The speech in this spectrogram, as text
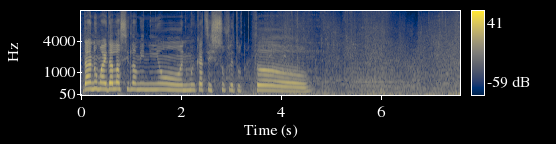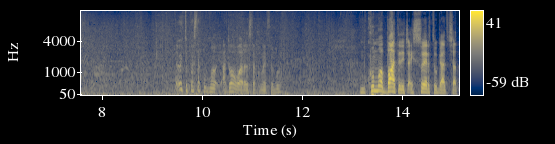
Da, nu mai da lasi la minioni, mâncați și sufletul tău. Uite pe asta cu mă, a doua oară asta cu MF, bă. Cum mă bate? Deci I swear to God, chat.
